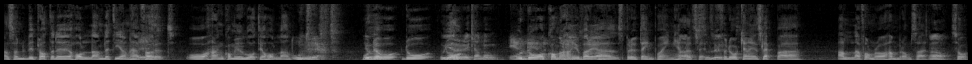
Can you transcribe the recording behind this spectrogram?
Alltså vi pratade Holland lite grann här Yes. förut. Och han kommer ju gå till Holland. Oträcht! Och då, då, Och då, gör det kanon. Och då kommer han ju börja spruta in poäng helt Absolut. plötsligt. För då kan han ju släppa alla former av handbromsar. Ja. Så,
